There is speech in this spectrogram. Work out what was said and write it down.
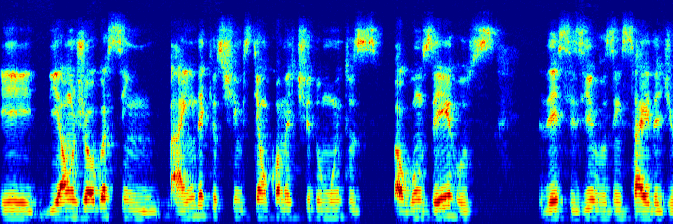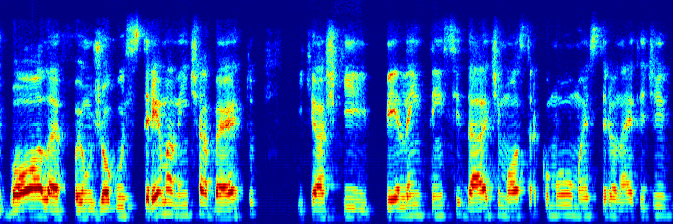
E, e, é um jogo assim, ainda que os times tenham cometido muitos, alguns erros decisivos em saída de bola, foi um jogo extremamente aberto e que eu acho que pela intensidade mostra como o Manchester United,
